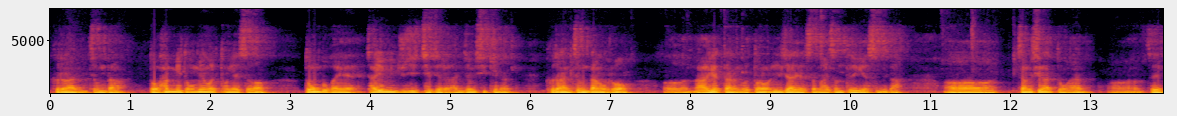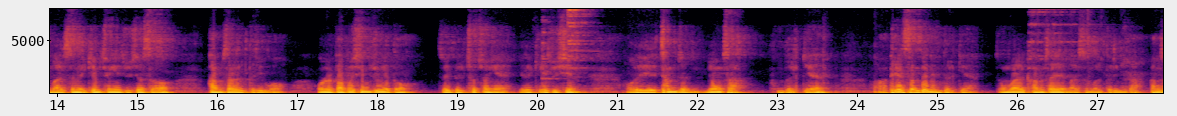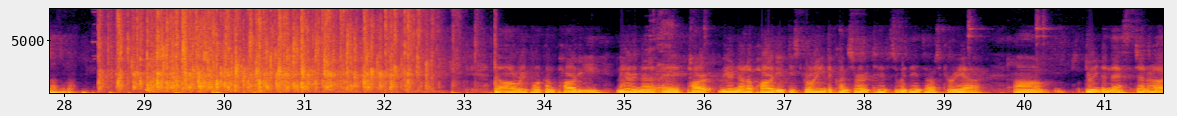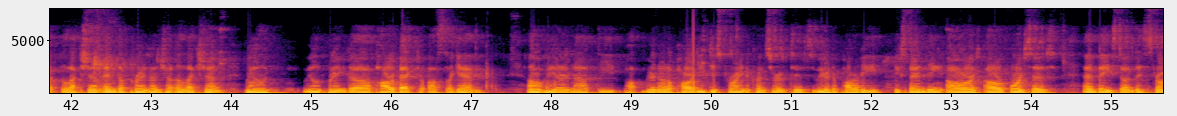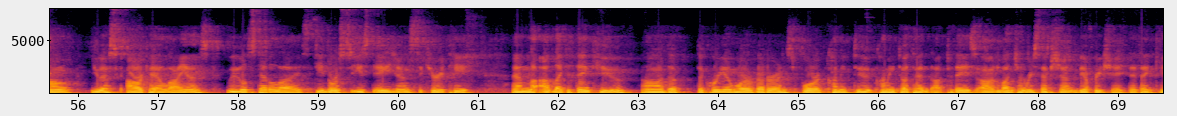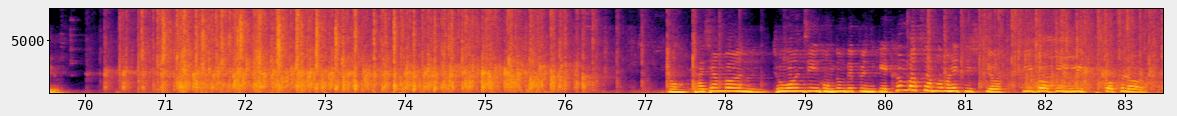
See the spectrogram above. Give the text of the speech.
그러한 정당 또 한미 동맹을 통해서 동북아의 자유민주주의 체제를 안정시키는 그러한 정당으로 어, 나가겠다는 것도 이 자리에서 말씀드리겠습니다. 어, 장시간 동안 어, 저희 말씀에 경청해 주셔서 감사를 드리고 오늘 바쁘신 중에도 저희들 초청에 이렇게 해주신 우리 참전 용사 분들께 어, 대선배님들께 정말 감사의 말씀을 드립니다. 감사합니다. Um, again. Uh, we are not the we are not a party destroying the conservatives. We are the party expanding our our forces, and based on the strong U.S.-RK alliance, we will stabilize the Northeast Asian security. And I'd like to thank you, uh, the, the Korean War veterans, for coming to coming to attend uh, today's uh, luncheon reception. We appreciate it. Thank you. 어, 다시 한번 조원진 공동대표님께 큰 박수 한 번만. Give a big applause.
